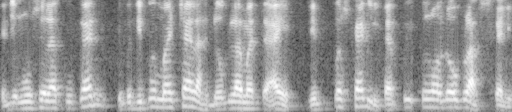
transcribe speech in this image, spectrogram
Jadi Musa lakukan, tiba-tiba macalah 12 mata air. Dia pukul sekali, tapi keluar 12 sekali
